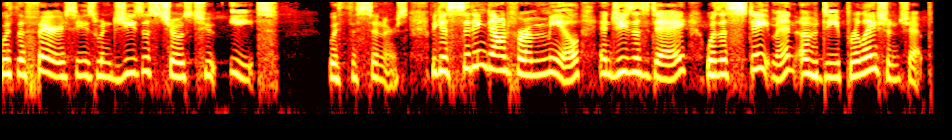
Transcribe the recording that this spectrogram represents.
with the pharisees when jesus chose to eat with the sinners. Because sitting down for a meal in jesus day was a statement of deep relationship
